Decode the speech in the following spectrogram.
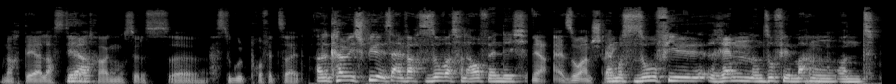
nach der Last, die ja. er tragen musste. Das äh, hast du gut prophezeit. Also Currys Spiel ist einfach sowas von aufwendig. Ja, äh, so anstrengend. Er muss so viel rennen und so viel machen und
